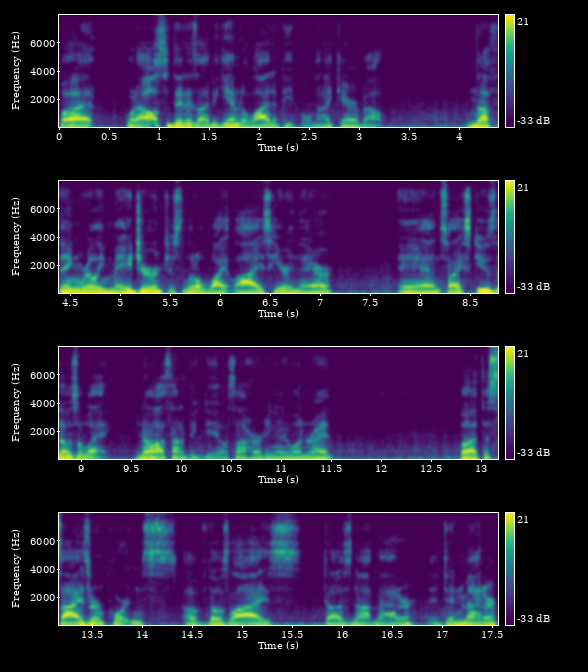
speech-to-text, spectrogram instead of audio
But what I also did is I began to lie to people that I care about. Nothing really major, just little white lies here and there. And so I excused those away. You know, it's not a big deal. It's not hurting anyone, right? But the size or importance of those lies does not matter. It didn't matter.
